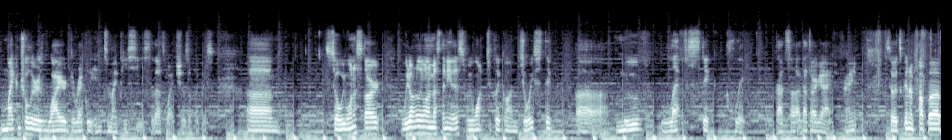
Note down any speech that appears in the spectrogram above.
my controller is wired directly into my PC so that's why it shows up like this. Um, so we want to start we don't really want to mess with any of this. We want to click on joystick uh, move left stick click. That's uh, that's our guy, right? So it's gonna pop up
